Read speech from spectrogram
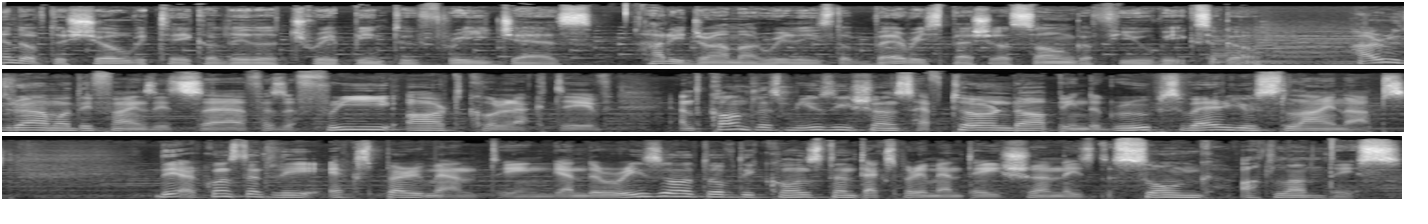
end of the show, we take a little trip into free jazz. Haridrama released a very special song a few weeks ago. Harudrama defines itself as a free art collective, and countless musicians have turned up in the group's various lineups. They are constantly experimenting, and the result of the constant experimentation is the song Atlantis.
